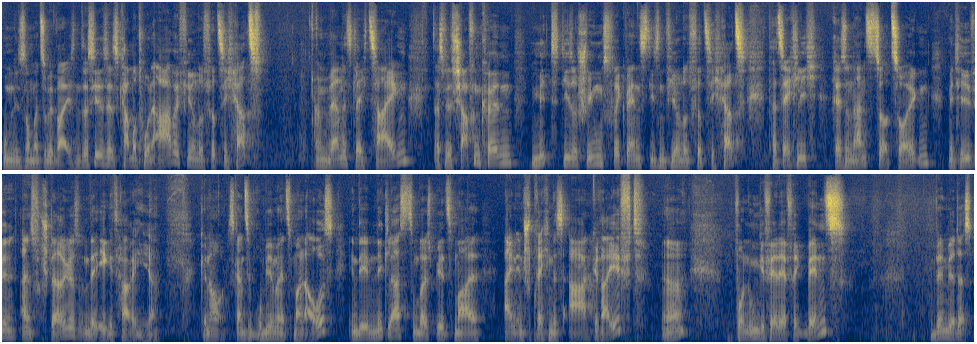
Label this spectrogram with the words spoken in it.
um das nochmal zu beweisen. Das hier ist jetzt Kammerton A bei 440 Hertz. Und wir werden jetzt gleich zeigen, dass wir es schaffen können, mit dieser Schwingungsfrequenz, diesen 440 Hertz, tatsächlich Resonanz zu erzeugen, mit Hilfe eines Verstärkers und der E-Gitarre hier. Genau, das Ganze probieren wir jetzt mal aus, indem Niklas zum Beispiel jetzt mal ein entsprechendes A greift, ja, von ungefähr der Frequenz. Wenn wir das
